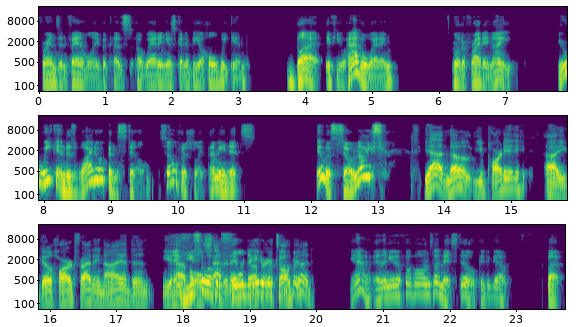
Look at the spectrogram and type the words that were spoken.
friends and family because a wedding is going to be a whole weekend, but if you have a wedding on a Friday night, your weekend is wide open still, selfishly. I mean, it's it was so nice. Yeah, no, you party, uh, you go hard Friday night, and then you have you still have a Saturday full day to recover. It's all good. Yeah, and then you have football on Sunday. Still good to go. But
